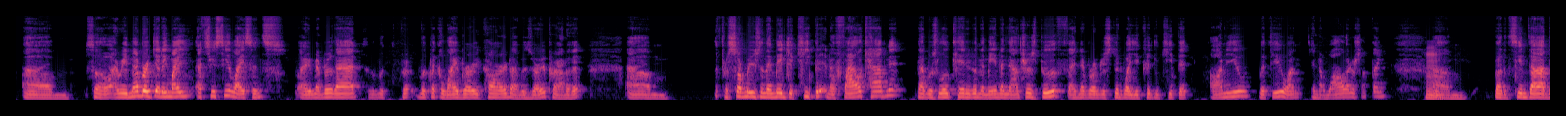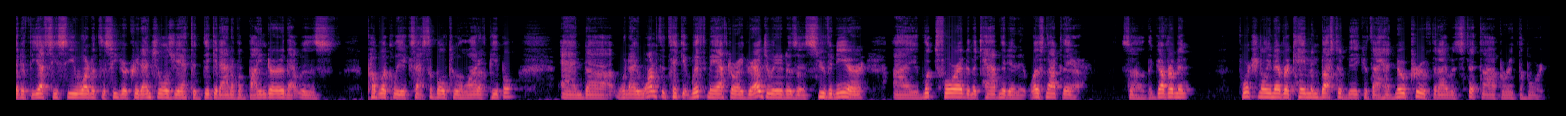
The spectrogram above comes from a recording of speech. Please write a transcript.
Um, so I remember getting my FCC license. I remember that it looked, looked like a library card. I was very proud of it. Um, for some reason, they made you keep it in a file cabinet that was located in the main announcer's booth. I never understood why you couldn't keep it on you with you on in a wallet or something. Hmm. Um, but it seemed odd that if the FCC wanted to see your credentials, you had to dig it out of a binder that was publicly accessible to a lot of people. And uh, when I wanted to take it with me after I graduated as a souvenir, I looked for it in the cabinet and it was not there. So the government fortunately never came and busted me because I had no proof that I was fit to operate the board.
